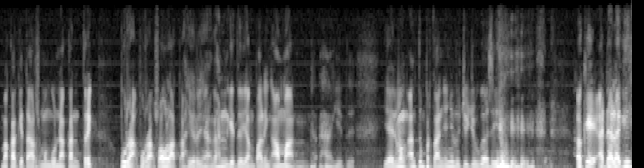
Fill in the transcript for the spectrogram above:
maka kita harus menggunakan trik pura-pura sholat akhirnya kan gitu yang paling aman nah, gitu ya memang antum pertanyaannya lucu juga sih Oke, okay, ada lagi.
